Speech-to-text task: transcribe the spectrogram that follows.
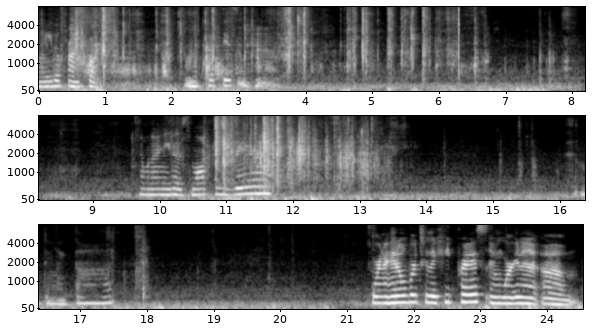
only the front part. I'm gonna cut this in half. I'm gonna need a small piece there. Something like that. So we're gonna head over to the heat press and we're gonna um,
